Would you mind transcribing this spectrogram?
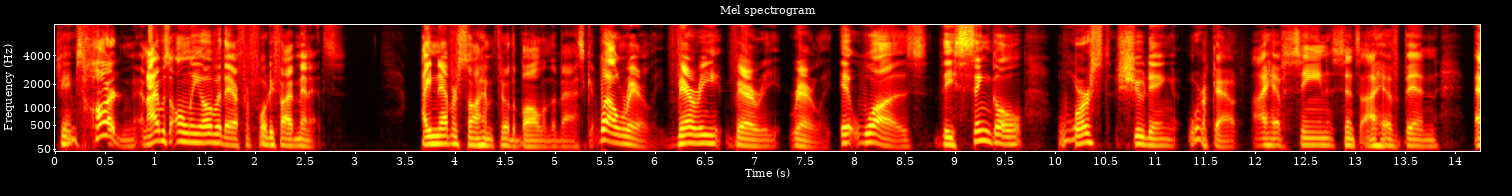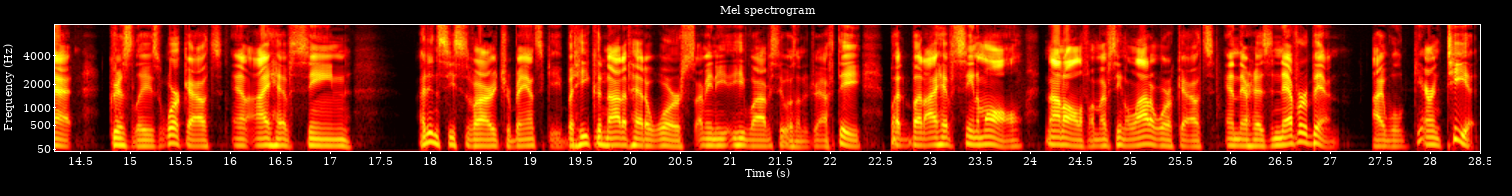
James Harden, and I was only over there for 45 minutes. I never saw him throw the ball in the basket. Well, rarely. Very, very rarely. It was the single worst shooting workout I have seen since I have been at Grizzlies workouts, and I have seen – I didn't see Savari Trubansky, but he could mm. not have had a worse. I mean, he, he obviously wasn't a draftee, but but I have seen them all, not all of them. I've seen a lot of workouts, and there has never been, I will guarantee it,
